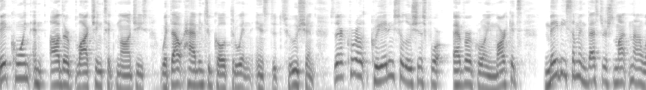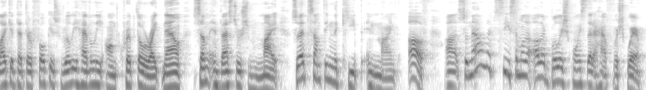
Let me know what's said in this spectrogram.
Bitcoin and other blockchain technologies without having to go through an institution. So they're cre- creating solutions for ever growing markets. Maybe some investors might not like it that they're focused really heavily on crypto right now. Some investors might. So that's something to keep in mind of. Uh, so now let's see some of the other bullish points that I have for Square.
